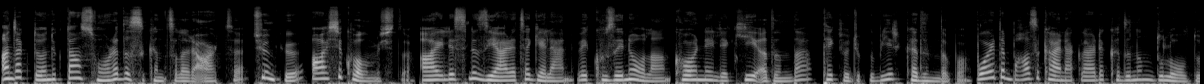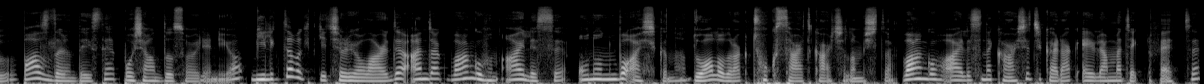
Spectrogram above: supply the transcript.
Ancak döndükten sonra da sıkıntıları arttı. Çünkü aşık olmuştu. Ailesini ziyarete gelen ve kuzeni olan Cornelia Key adında tek çocuklu bir kadındı bu. Bu arada bazı kaynaklarda kadının dul olduğu, bazılarında ise boşandığı söyleniyor. Birlikte vakit geçiriyorlardı ancak Van Gogh'un ailesi onun bu aşkını doğal olarak çok sert karşılamıştı. Van Gogh ailesine karşı çıkarak evlenme teklifi etti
